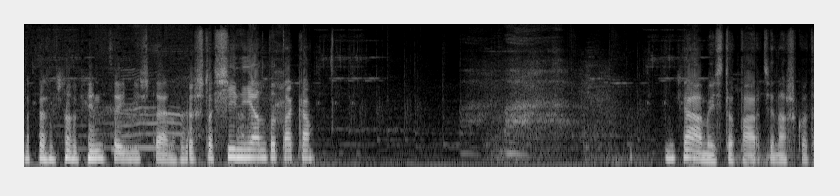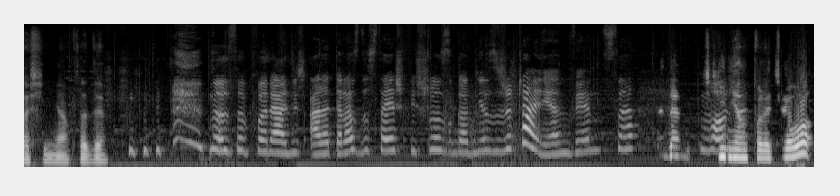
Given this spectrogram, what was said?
Na pewno więcej niż ten. Chociaż ta Sinian to taka... Musiała mieć to parcie na szkło ta Sinian wtedy. No co poradzisz, ale teraz dostajesz fiszlu zgodnie z życzeniem, więc e, Jeden Może- Sinian poleciało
